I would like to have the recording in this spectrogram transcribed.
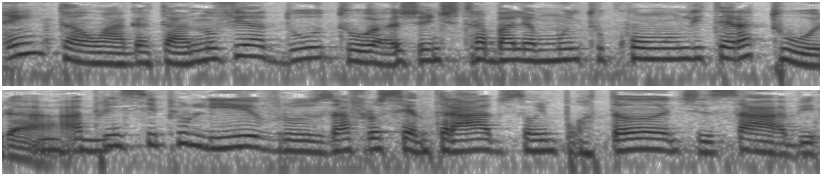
Então, Agatha, no Viaduto a gente trabalha muito com literatura. Uhum. A princípio, livros afrocentrados são importantes, sabe?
